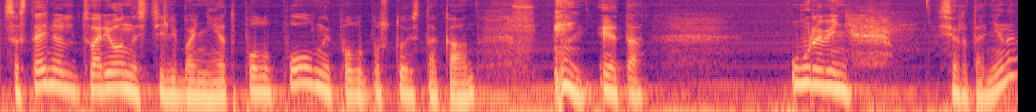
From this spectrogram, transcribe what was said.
состояние удовлетворенности либо нет, полуполный, полупустой стакан. это уровень серотонина,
